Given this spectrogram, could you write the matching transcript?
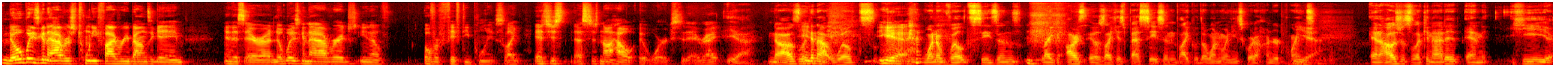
nobody's gonna average 25 rebounds a game in this era. Nobody's gonna average, you know, over 50 points. Like, it's just that's just not how it works today, right? Yeah. No, I was looking at Wilt's. Yeah. One of Wilt's seasons, like ours, it was like his best season, like with the one when he scored hundred points. Yeah, And I was just looking at it, and he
